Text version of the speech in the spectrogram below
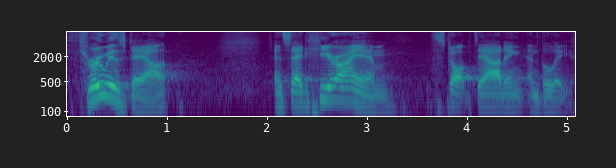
through his doubt and said, Here I am, stop doubting and believe.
